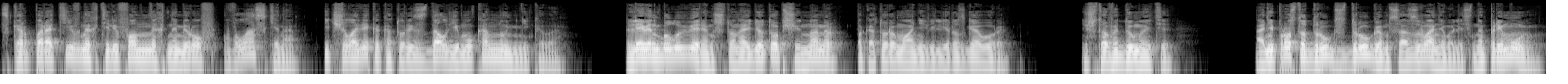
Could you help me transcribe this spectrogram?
с корпоративных телефонных номеров Власкина и человека, который сдал ему Канунникова. Левин был уверен, что найдет общий номер, по которому они вели разговоры. И что вы думаете? Они просто друг с другом созванивались напрямую.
